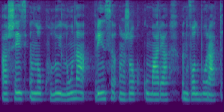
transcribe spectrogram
așezi în locul lui luna prinsă în joc cu marea învolburată.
